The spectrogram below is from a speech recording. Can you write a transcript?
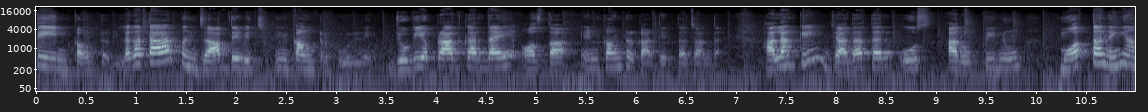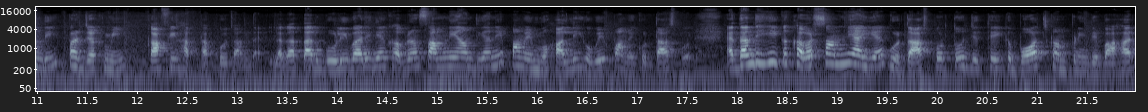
ਤੇ ਇਨਕਾਊਂਟਰ ਲਗਾਤਾਰ ਪੰਜਾਬ ਦੇ ਵਿੱਚ ਇਨਕਾਊਂਟਰ ਹੋ ਰਹੇ ਨੇ। ਜੋ ਵੀ ਅਪਰਾਧ ਕਰਦਾ ਹੈ ਉਸ ਦਾ ਇਨਕਾਊਂਟਰ ਕਰ ਦਿੱਤਾ ਜਾਂਦਾ ਹੈ ਹਾਲਾਂਕਿ, ਜ਼ਿਆਦਾਤਰ ਉਸ ਆਰੋਪੀ ਨੂੰ ਮੌਤ ਤਾਂ ਨਹੀਂ ਆਂਦੀ, ਪਰ ਜ਼ਖਮੀ ਕਾਫੀ ਹੱਦ ਤੱਕ ਹੋ ਜਾਂਦਾ ਹੈ। ਲਗਾਤਾਰ ਗੋਲੀਬਾਰੀ ਦੀਆਂ ਖਬਰਾਂ ਸਾਹਮਣੇ ਆਉਂਦੀਆਂ ਨੇ, ਭਾਵੇਂ ਮੁਹਾਲੀ ਹੋਵੇ, ਭਾਵੇਂ ਗੁਰਦਾਸਪੁਰ। ਐਦਾਂ ਦੀ ਹੀ ਇੱਕ ਖਬਰ ਸਾਹਮਣੇ ਆਈ ਹੈ ਗੁਰਦਾਸਪੁਰ ਤੋਂ, ਜਿੱਥੇ ਇੱਕ ਬੌਚ ਕੰਪਨੀ ਦੇ ਬਾਹਰ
